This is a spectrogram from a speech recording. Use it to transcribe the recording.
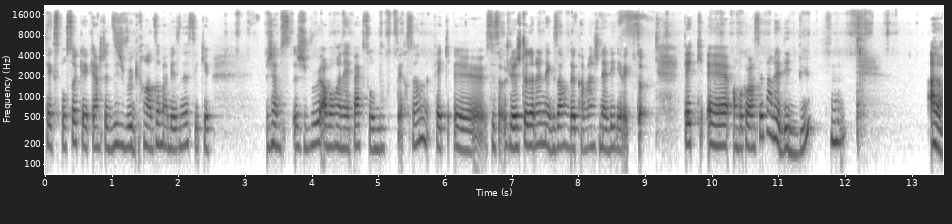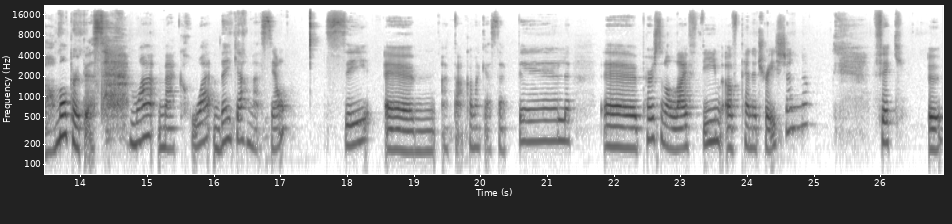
Fait que c'est pour ça que quand je te dis je veux grandir ma business, c'est que je veux avoir un impact sur beaucoup de personnes. Fait que euh, c'est ça. Je vais juste te donner un exemple de comment je navigue avec tout ça. Fait que euh, on va commencer par le début. Alors, mon purpose. Moi, ma croix d'incarnation, c'est euh, attends, comment qu'elle s'appelle? Personal Life Theme of Penetration. Fait que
